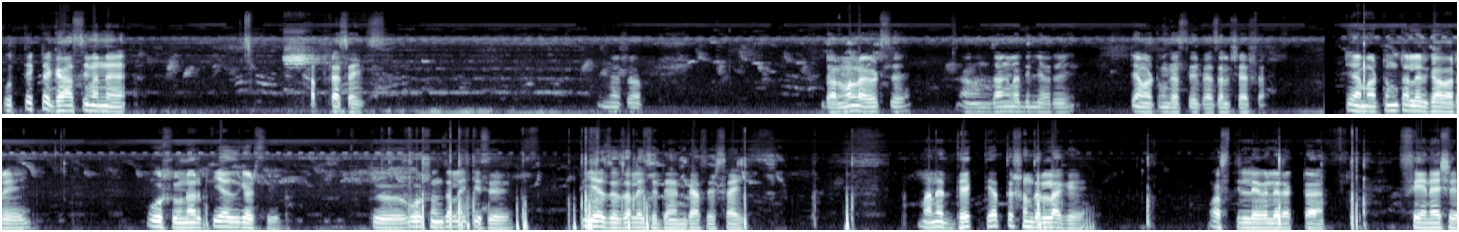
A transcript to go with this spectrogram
প্রত্যেকটা গাছই মানে সাতটা সাইজ সব ডলমালা উঠছে। এখন জাংলা দিলে আরে টমাটুম গাছের ভেজাল শেষ হয়। টমাটুম টালের খাবারে রসুন আর পেঁয়াজ গাড়ছি। তো রসুন জ্বালাইতেছে, পেঁয়াজও জ্বালাইছে দেন গাছের সাইজ মানে দেখতে এত সুন্দর লাগে। অস্থির লেভেলের একটা সেন এসে,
